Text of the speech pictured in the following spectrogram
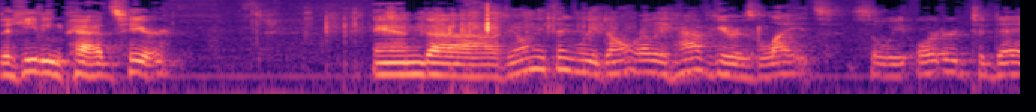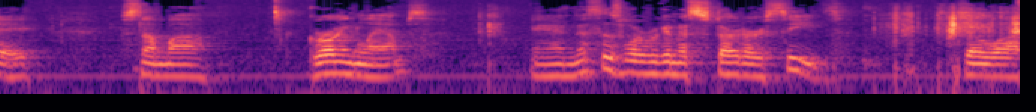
the heating pads here. And uh, the only thing we don't really have here is lights. So we ordered today some uh, growing lamps. And this is where we're going to start our seeds. So uh,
